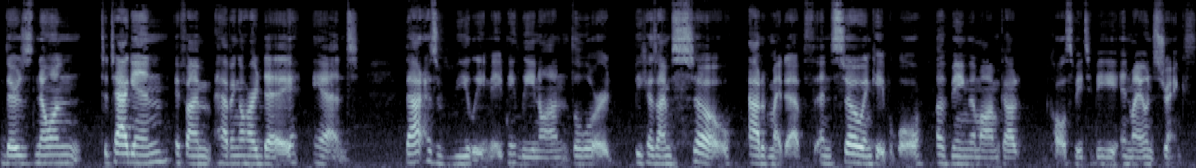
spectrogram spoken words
there's no one to tag in if I'm having a hard day. And that has really made me lean on the Lord because I'm so out of my depth and so incapable of being the mom God calls me to be in my own strength.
